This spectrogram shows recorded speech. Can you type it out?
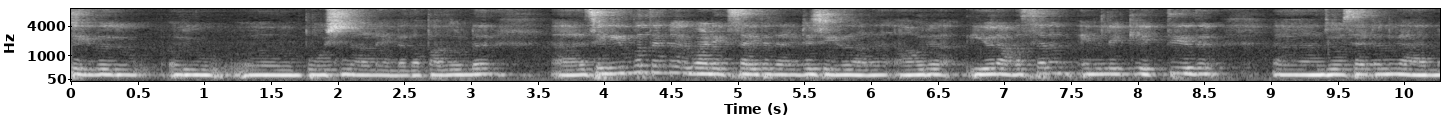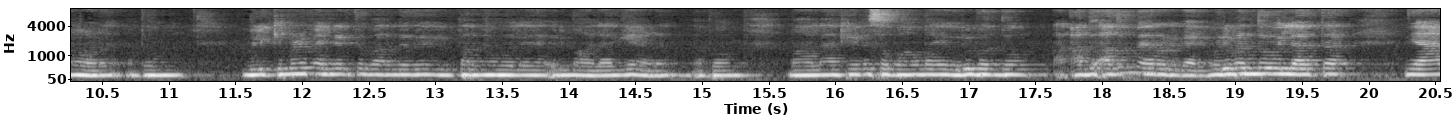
ചെയ്തൊരു ഒരു പോർഷനാണ് എന്റെത്. അപ്പം അതുകൊണ്ട് ചെയ്യുമ്പോൾ തന്നെ ഒരുപാട് എക്സൈറ്റഡ് ആയിട്ട് ചെയ്തതാണ്. ആ ഒരു ഈ ഒരു അവസരം എന്നിലേക്ക് എത്തിയത് ജോസേട്ടന് കാരണമാണ്. അപ്പം വിളിക്കുമ്പോഴും എന്റെ അടുത്ത് പറഞ്ഞത് ഈ പറഞ്ഞ പോലെ ഒരു മാലാഖയാണ്. അപ്പം മാലാഖയുടെ സ്വഭാവമായ ഒരു ബന്ധവും അത് അതും വേറൊരു കാര്യം. ഒരു ബന്ധവും ഇല്ലാത്ത ഞാൻ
